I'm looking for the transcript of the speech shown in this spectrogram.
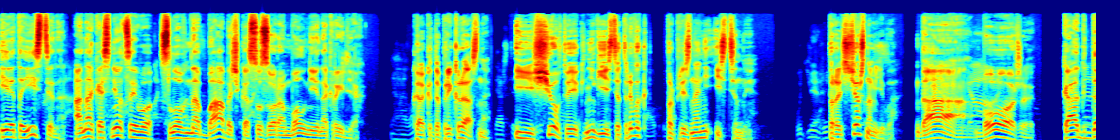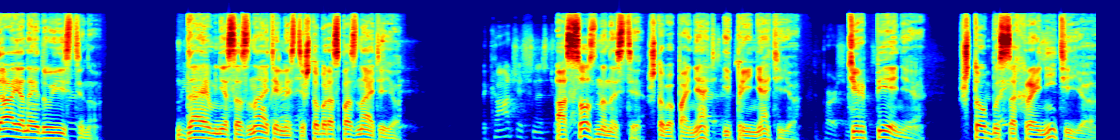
И эта истина, она коснется его, словно бабочка с узором молнии на крыльях. Как это прекрасно. И еще в твоей книге есть отрывок про признание истины. Прочтешь нам его? Да, Боже, когда я найду истину? Дай мне сознательности, чтобы распознать ее. Осознанности, чтобы понять и принять ее. Терпения, чтобы сохранить ее.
